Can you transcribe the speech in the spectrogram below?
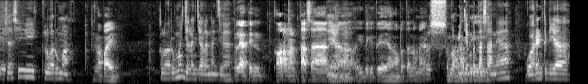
Biasa sih keluar rumah. Ngapain keluar rumah jalan-jalan aja. Ngeliatin orang main petasan ya gitu-gitu ya yang apa tuh namanya? Terus gue pinjam petasannya gue aren ke dia.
